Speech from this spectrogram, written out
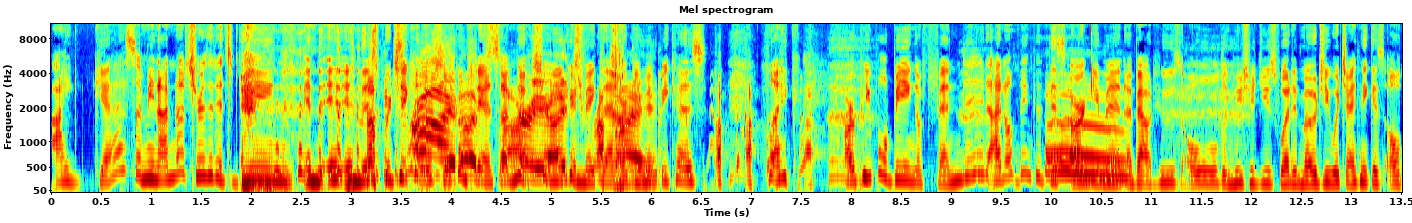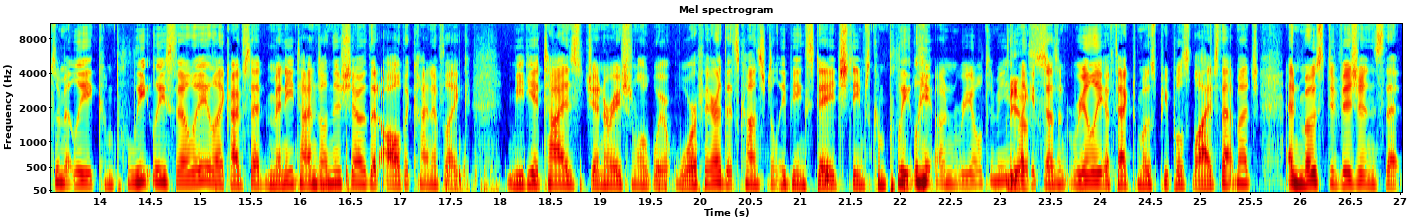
I guess. I mean, I'm not sure that it's being in in, in this particular tried, circumstance. I'm I'm, not sure you I can make that argument because, like, are people being offended? I don't think that this uh. argument about who's old and who should use what emoji, which I think is ultimately completely silly. Like I've said many times on this show, that all the kind of like mediatized generational war- warfare that's constantly being staged seems completely unreal to me. Like it doesn't really affect most people's lives that much, and most divisions that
